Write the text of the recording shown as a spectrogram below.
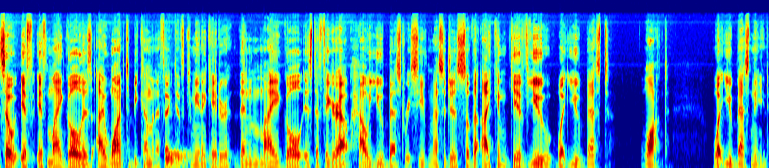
so if if my goal is I want to become an effective communicator, then my goal is to figure out how you best receive messages so that I can give you what you best want, what you best need.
